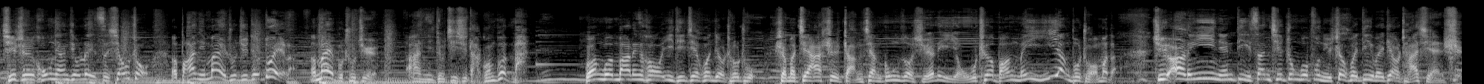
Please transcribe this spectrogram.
其实红娘就类似销售，呃把你卖出去就对了，呃卖不出去啊你就继续打光棍吧。光棍八零后一提结婚就抽搐，什么家世、长相、工作、学历、有无车房，没一样不琢磨的。据二零一一年第三期中国妇女社会地位调查显示，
